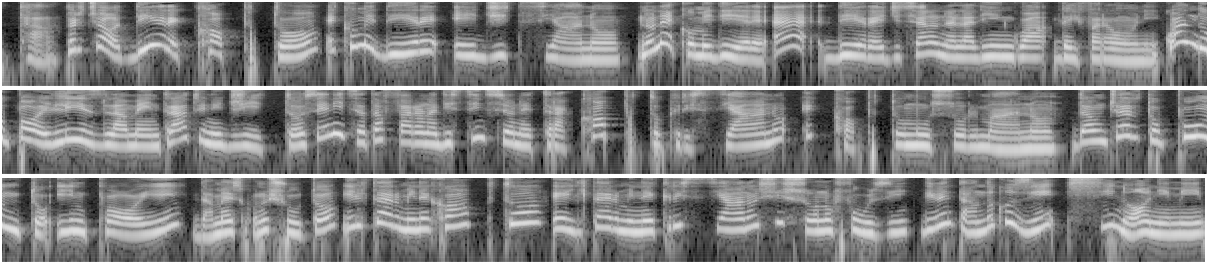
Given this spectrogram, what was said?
Ptah. Perciò dire copto è come dire egiziano. Non è come dire, è dire egiziano nella lingua dei faraoni. Quando poi l'Islam è entrato in Egitto, si è iniziato a fare una distinzione tra copto cristiano e copto musulmano. Da un certo punto in poi, da me sconosciuto, il termine copto e il termine cristiano si sono fusi, diventando così sinonimi.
